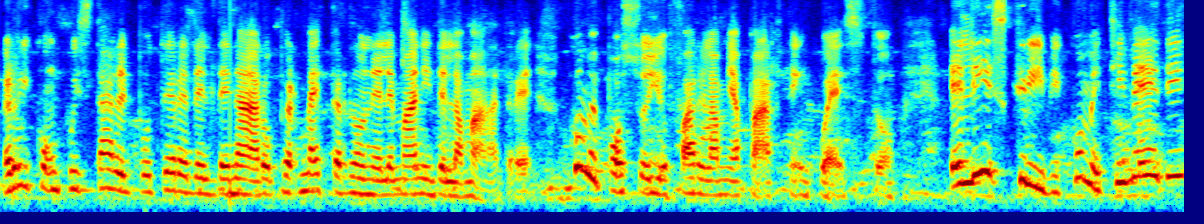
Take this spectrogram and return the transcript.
riconquistare il potere del denaro per metterlo nelle mani della madre. Come posso io fare la mia parte in questo? E lì scrivi come ti vedi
